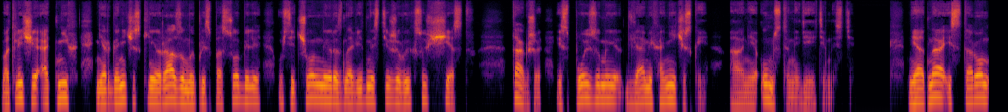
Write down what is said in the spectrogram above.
В отличие от них, неорганические разумы приспособили усеченные разновидности живых существ, также используемые для механической, а не умственной деятельности. Ни одна из сторон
